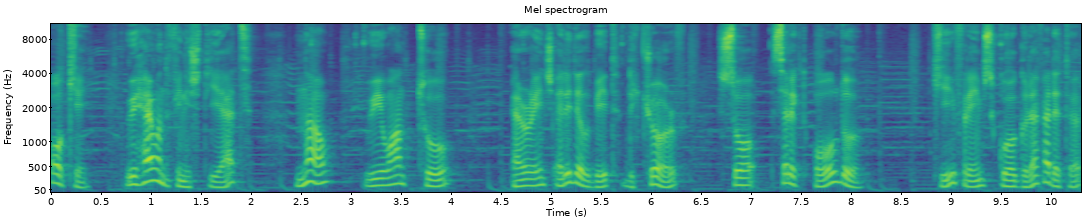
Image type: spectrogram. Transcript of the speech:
Okay, we haven't finished yet. Now we want to arrange a little bit the curve. So select all the keyframes, go graph editor,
